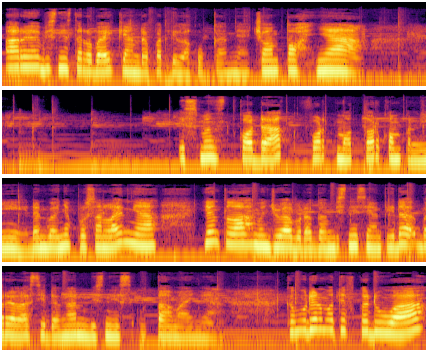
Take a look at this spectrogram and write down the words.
area bisnis terbaik yang dapat dilakukannya. Contohnya, Eastman Kodak, Ford Motor Company, dan banyak perusahaan lainnya yang telah menjual beragam bisnis yang tidak berelasi dengan bisnis utamanya. Kemudian motif kedua,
